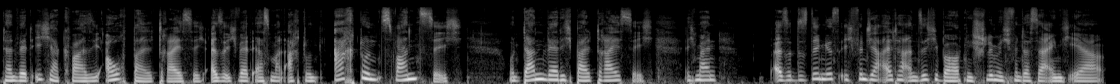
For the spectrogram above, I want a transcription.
dann werde ich ja quasi auch bald 30. Also ich werde erstmal 28 und dann werde ich bald 30. Ich meine, also das Ding ist, ich finde ja Alter an sich überhaupt nicht schlimm. Ich finde das ja eigentlich eher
